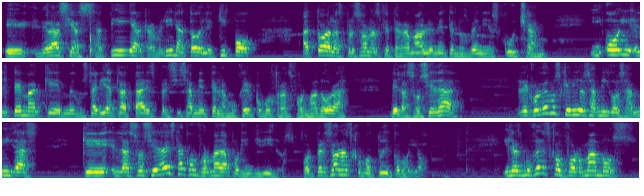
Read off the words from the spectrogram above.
Eh, gracias a ti, a Carmelina, a todo el equipo, a todas las personas que tan amablemente nos ven y escuchan. Y hoy el tema que me gustaría tratar es precisamente la mujer como transformadora de la sociedad. Recordemos, queridos amigos, amigas, que la sociedad está conformada por individuos, por personas como tú y como yo. Y las mujeres conformamos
